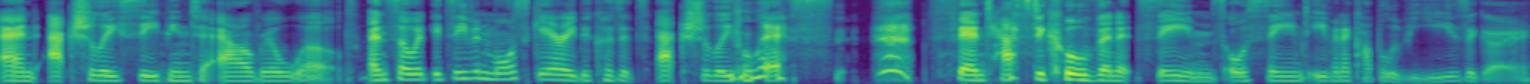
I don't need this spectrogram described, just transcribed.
and actually seep into our real world. And so it, it's even more scary because it's actually less fantastical than it seems or seemed even a couple of years ago.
